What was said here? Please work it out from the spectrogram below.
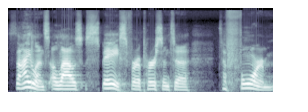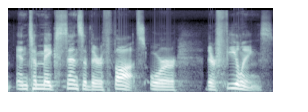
Silence allows space for a person to, to form and to make sense of their thoughts or their feelings.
